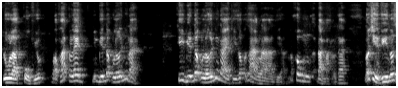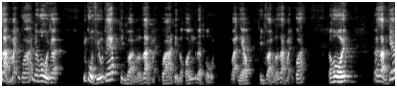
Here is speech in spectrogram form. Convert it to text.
Dù là cổ phiếu Hòa Phát nó lên những biến động lớn như này khi biến động lớn như này thì rõ ràng là gì ạ? Nó không đảm bảo ra. Ta nó chỉ vì nó giảm mạnh quá nó hồi thôi. những cổ phiếu thép thỉnh thoảng nó giảm mạnh quá thì nó có những đợt hồi. Các bạn thấy không? Thỉnh thoảng nó giảm mạnh quá, nó hồi, nó giảm tiếp.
